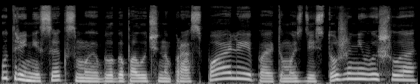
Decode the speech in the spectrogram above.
Утренний секс мы благополучно проспали, поэтому здесь тоже не вышло.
